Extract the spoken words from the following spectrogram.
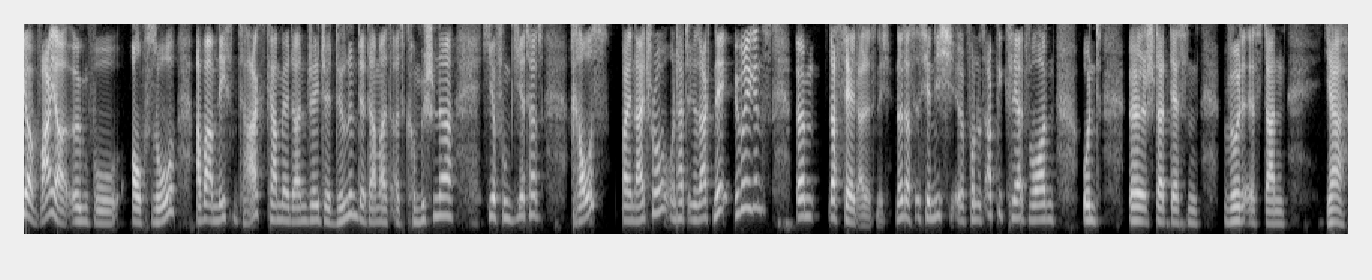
Ja, war ja irgendwo auch so. Aber am nächsten Tag kam ja dann JJ Dillon, der damals als Commissioner hier fungiert hat, raus bei Nitro und hat gesagt, nee, übrigens, ähm, das zählt alles nicht. Ne, das ist hier nicht äh, von uns abgeklärt worden und äh, stattdessen würde es dann ja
